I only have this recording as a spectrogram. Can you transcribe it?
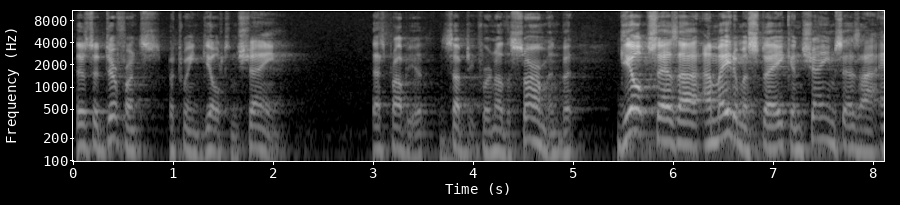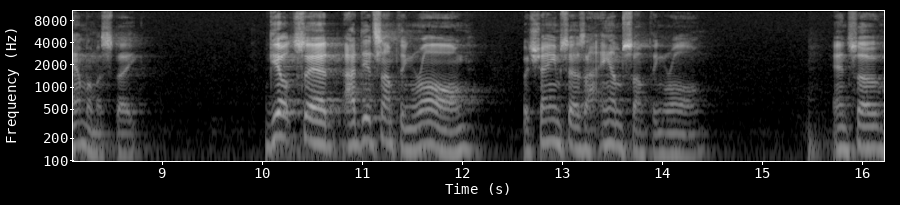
There's a difference between guilt and shame that's probably a subject for another sermon, but guilt says I, I made a mistake, and shame says I am a mistake. Guilt said I did something wrong, but shame says I am something wrong. And so,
